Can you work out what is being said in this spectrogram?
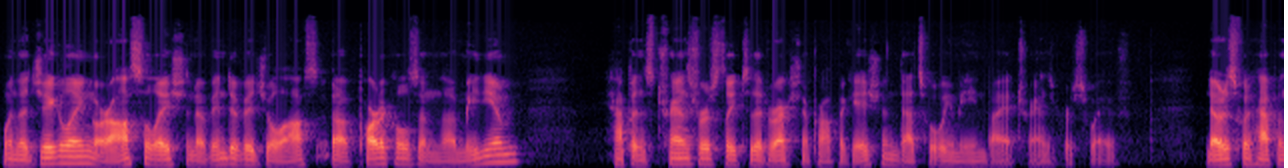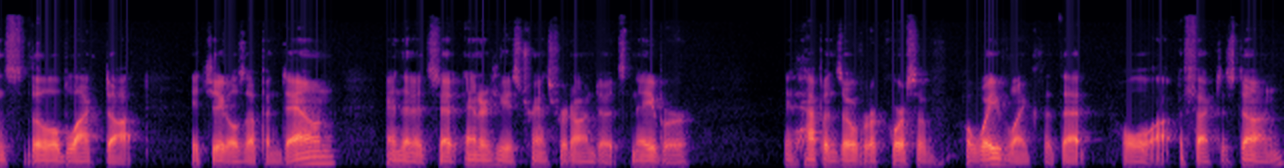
when the jiggling or oscillation of individual os uh, particles in the medium happens transversely to the direction of propagation, that's what we mean by a transverse wave. Notice what happens to the little black dot. It jiggles up and down, and then its energy is transferred onto its neighbor. It happens over a course of a wavelength that that whole uh, effect is done.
